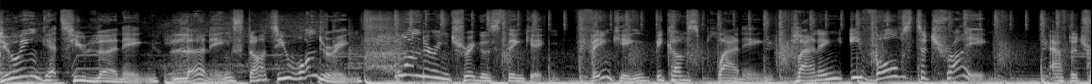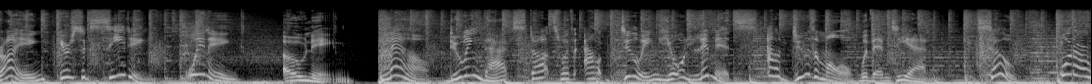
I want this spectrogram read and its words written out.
Doing gets you learning. Learning starts you wondering. Wondering triggers thinking. Thinking becomes planning. Planning evolves to trying. After trying, you're succeeding, winning, owning. Now, doing that starts with outdoing your limits. Outdo them all with MTN. So, what are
